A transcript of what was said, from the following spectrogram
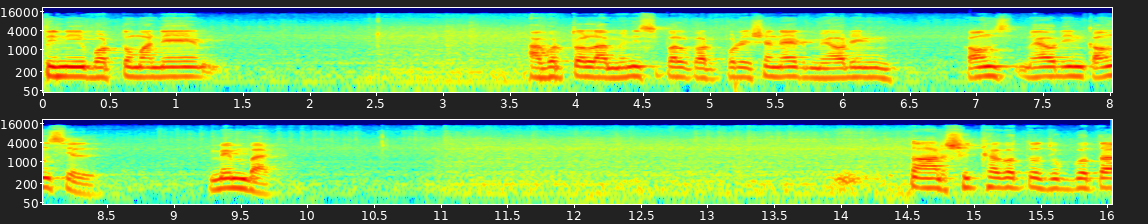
তিনি বর্তমানে আগরতলা মিউনিসিপ্যাল কর্পোরেশনের mayor in council, mayor in council member. তাঁর শিক্ষাগত যোগ্যতা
